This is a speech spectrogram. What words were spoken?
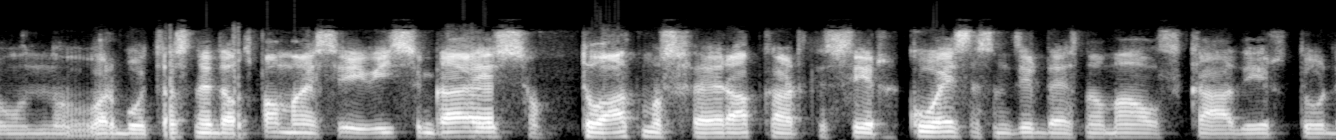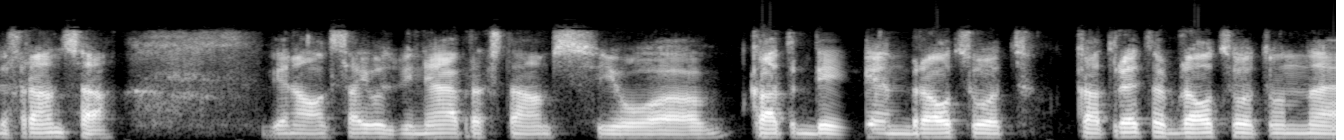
un nu, varbūt tas nedaudz pamaisīja visu gaisu, to atmosfēru apkārt, kas ir, ko es esmu dzirdējis no malas, kāda ir Tour de France. Vienalga sajūta bija neaprakstāms, jo katru dienu braucot, katru etapu braucot un e,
